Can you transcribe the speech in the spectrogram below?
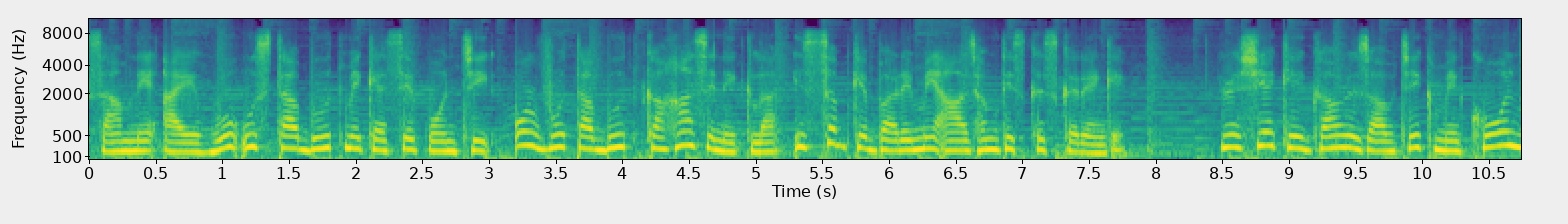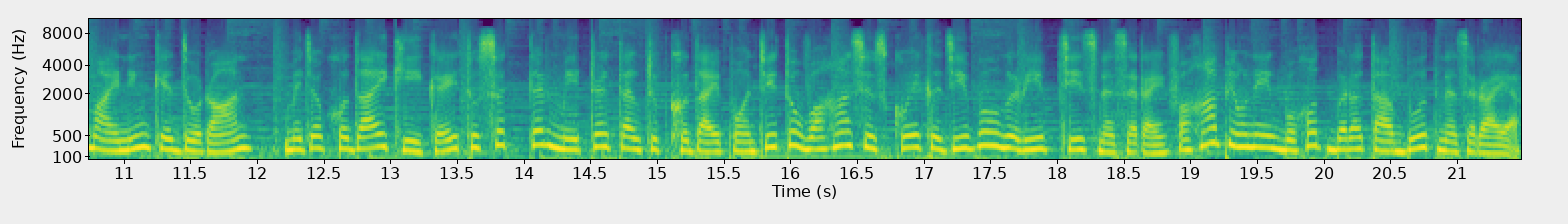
सामने आए, वो उस ताबूत में कैसे पहुँची और वो ताबूत कहाँ से निकला? निकला इस सब के बारे में आज हम डिस्कस करेंगे। रशिया के गाँव रिजावटिक में कोल माइनिंग के दौरान में जब खुदाई की गई तो 70 मीटर तक जब खुदाई पहुँची तो वहाँ से उसको एक अजीबो गरीब चीज़ नज़र आई। वहाँ पे उन्हें एक बहुत बड़ा ताबूत नज़र आया।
